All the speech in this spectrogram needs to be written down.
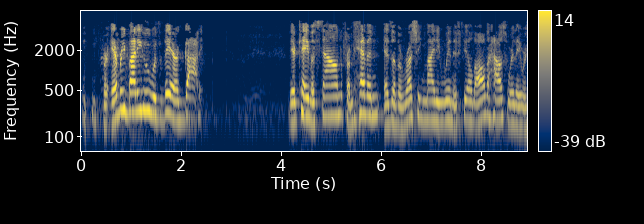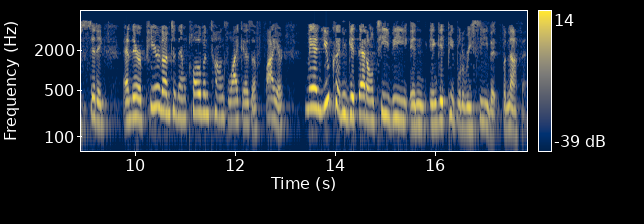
for everybody who was there got it. There came a sound from heaven as of a rushing mighty wind that filled all the house where they were sitting, and there appeared unto them cloven tongues like as of fire. Man, you couldn't get that on TV and, and get people to receive it for nothing.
